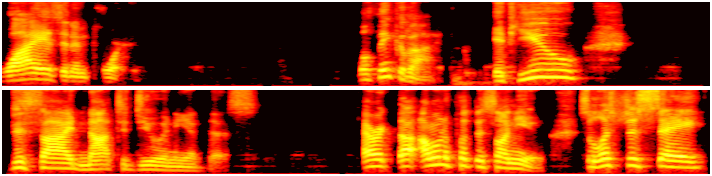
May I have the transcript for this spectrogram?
why is it important? Well, think about it. If you decide not to do any of this, Eric, I want to put this on you. So, let's just say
